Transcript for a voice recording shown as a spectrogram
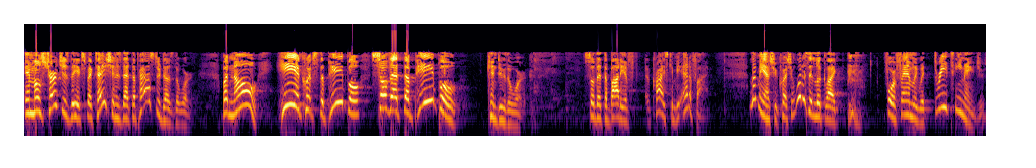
In most churches, the expectation is that the pastor does the work. But no, he equips the people so that the people can do the work so that the body of Christ can be edified. Let me ask you a question. What does it look like for a family with three teenagers?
